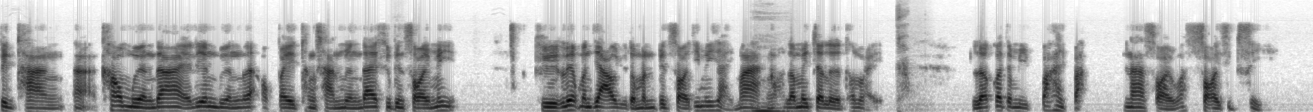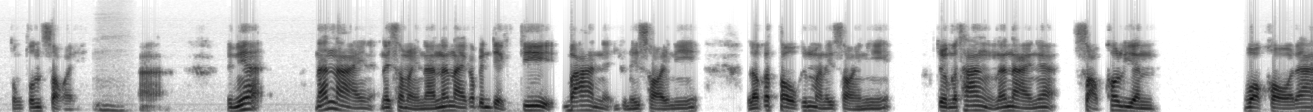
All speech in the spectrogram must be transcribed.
เป็นทางอ่าเข้าเมืองได้เลี่ยงเมืองและออกไปทางชานเมืองได้ คือเป็นซอยไม่ คือเรียกมันยาวอยู่แต่มันเป็นซอยที่ไม่ใหญ่มากเนาะแล้วไม่เจริญเท่าไหร่ครับแล้วก็จะมีป้ายปักหน้าซอยว่าซอยสิบสี่ตรงต้นซอยอืมอ่าทีเนี้ย น้านายเนี่ยในสมัยนั้นน้านายก็เป็นเด็กที่บ้านเนี่ยอยู่ในซอยนี้ แล้วก็โตขึ้นมาในซอยนี้ จนกระทั่งน้านายเนี่ย สอบเข้าเรียนวคได้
